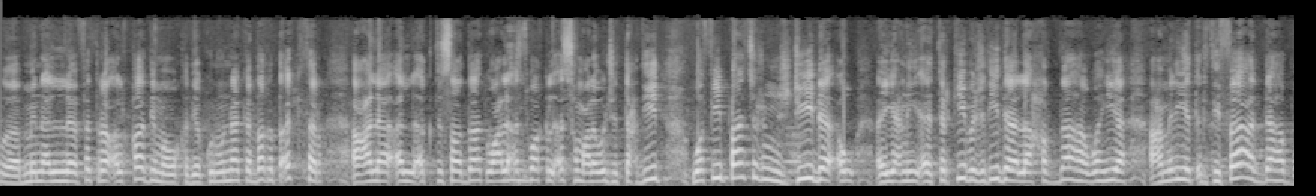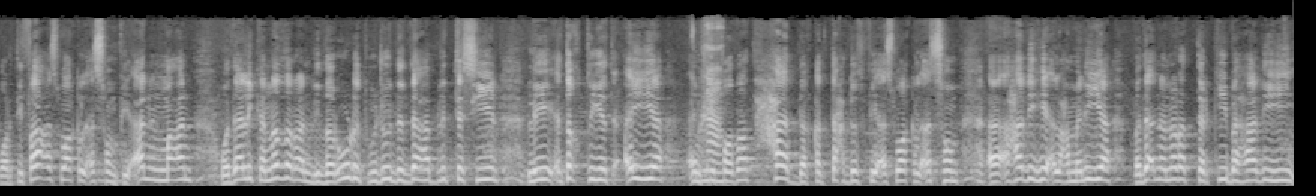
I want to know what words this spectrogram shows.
من الفترة القادمة وقد يكون هناك ضغط أكثر على الاقتصادات وعلى أسواق الأسهم على وجه التحديد وفي باترن جديدة أو يعني تركيبة جديدة لاحظناها وهي عملية ارتفاع الذهب وارتفاع أسواق الأسهم في آن معا وذلك نظرا لضرورة وجود الذهب للتسييل لتغطية أي انخفاضات نعم. حادة قد تحدث في أسواق الأسهم. آه هذه العملية. بدأنا نرى التركيبة هذه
